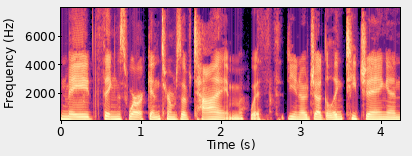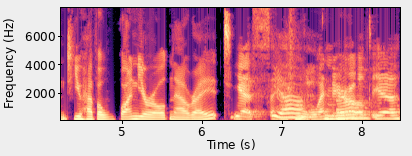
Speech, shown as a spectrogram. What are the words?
made things work in terms of time with, you know, juggling teaching and you have a one year old now, right? Yes. I Yeah. have a one year old. Yeah.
